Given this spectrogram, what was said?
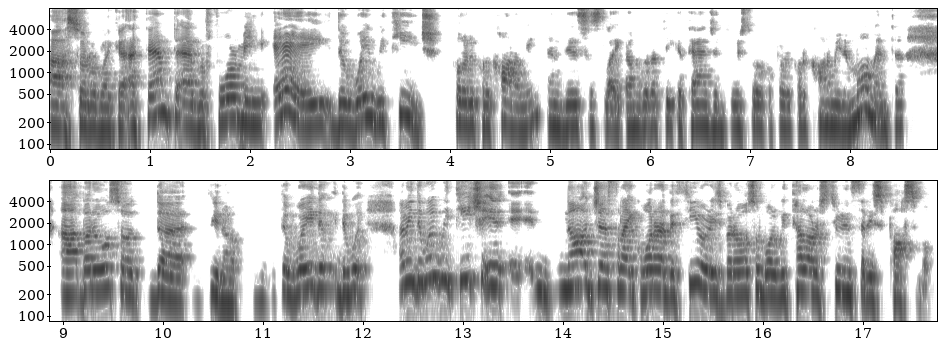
uh, sort of like an attempt at reforming a the way we teach political economy and this is like i'm going to take a tangent to historical political economy in a moment uh, but also the you know the way that the way i mean the way we teach it, it, not just like what are the theories but also what we tell our students that is possible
